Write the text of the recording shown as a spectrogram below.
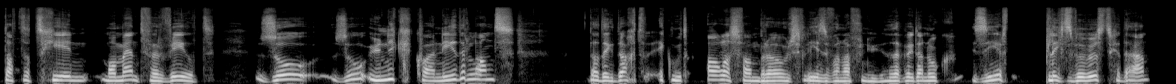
dat het geen moment verveelt. Zo, zo uniek qua Nederlands, dat ik dacht, ik moet alles van Brouwers lezen vanaf nu. Dat heb ik dan ook zeer plichtsbewust gedaan.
